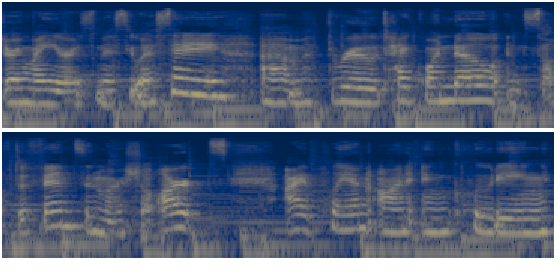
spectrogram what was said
during my years Miss USA um, through Taekwondo and self-defense and martial arts. I plan on including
